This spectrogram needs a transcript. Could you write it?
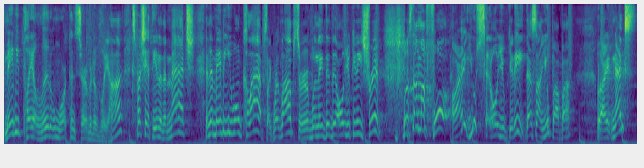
Maybe play a little more conservatively, huh? Especially at the end of the match. And then maybe you won't collapse like Red Lobster when they did the all you can eat shrimp. But it's not my fault, all right? You said all you can eat. That's on you, Papa. All right, next,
